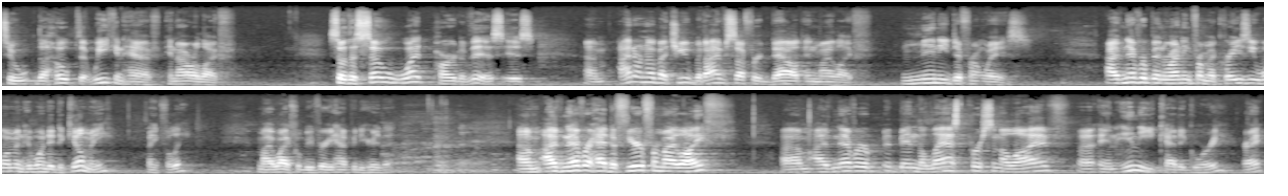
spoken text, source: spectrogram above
to the hope that we can have in our life. So, the so what part of this is um, I don't know about you, but I've suffered doubt in my life many different ways. I've never been running from a crazy woman who wanted to kill me, thankfully. My wife will be very happy to hear that. Um, I've never had to fear for my life. Um, I've never been the last person alive uh, in any category, right?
